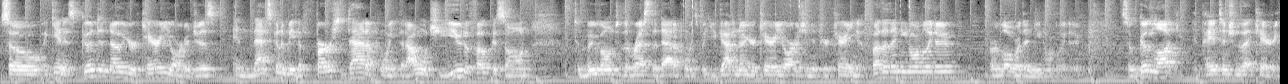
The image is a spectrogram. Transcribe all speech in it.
So again, it's good to know your carry yardages, and that's gonna be the first data point that I want you to focus on to move on to the rest of the data points. But you gotta know your carry yardage, and if you're carrying it further than you normally do, or lower than you normally do. So good luck, and pay attention to that carry.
